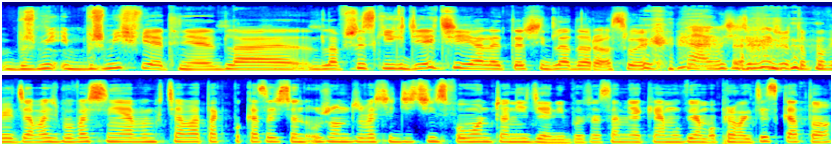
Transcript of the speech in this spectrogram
brzmi, brzmi świetnie dla, dla wszystkich dzieci, ale też i dla dorosłych. Tak, właśnie dziękuję, że to powiedziałaś, bo właśnie ja bym chciała tak pokazać ten urząd, że właśnie dzieciństwo łącza nie dzieli, bo czasami jak ja mówiłam o prawach dziecka, to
